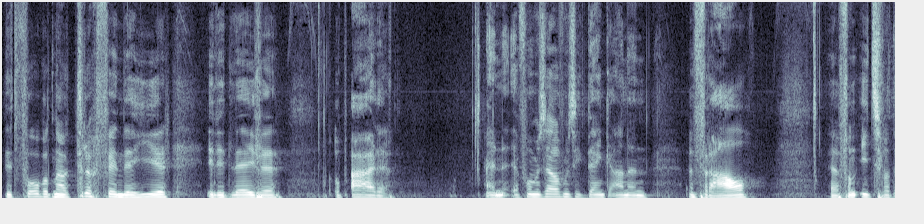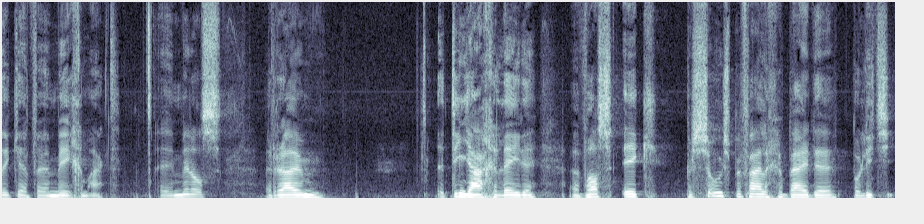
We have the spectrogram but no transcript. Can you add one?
dit voorbeeld nou terugvinden hier in dit leven op aarde. En voor mezelf moest ik denken aan een, een verhaal uh, van iets wat ik heb uh, meegemaakt. Inmiddels ruim tien jaar geleden was ik persoonsbeveiliger bij de politie.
